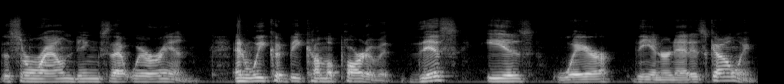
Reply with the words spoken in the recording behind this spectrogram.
the surroundings that we're in. And we could become a part of it. This is where the internet is going.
